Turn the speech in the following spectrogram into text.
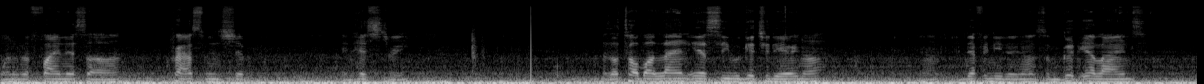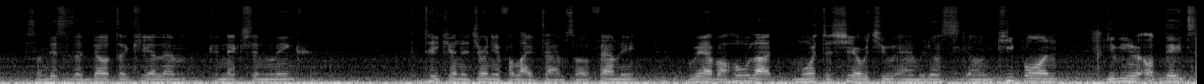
one of the finest uh, craftsmanship in history. As I talk about land, air, sea will get you there, you know. You, know, you definitely need you know, some good airlines. So this is a Delta KLM connection link to take you on a journey of a lifetime. So family, we have a whole lot more to share with you and we just um, keep on giving you updates.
